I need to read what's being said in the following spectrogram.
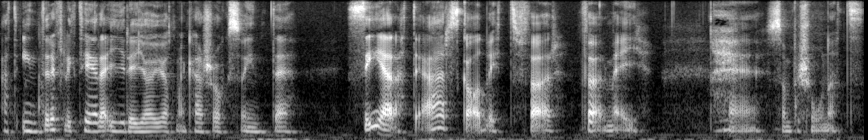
att inte reflektera i det gör ju att man kanske också inte ser att det är skadligt för, för mig eh, som person att,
